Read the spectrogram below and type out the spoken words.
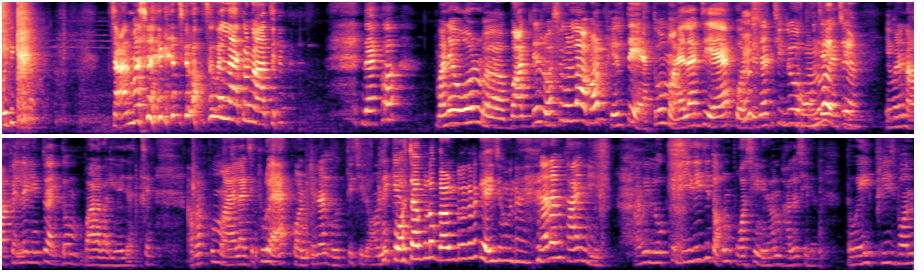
ওইদিকে। চার মাস হয়ে গেছে রসগোল্লা এখনও আছে। দেখো মানে ওর বার্থডে রসগোল্লা আমার ফেলতে এত মায়া লাগছে এক কন্টেনার ছিল। এবারে না ফেললে কিন্তু একদম বাড়াবাড়ি হয়ে যাচ্ছে। আমার খুব মায়া লাগছে পুরো এক কন্টেনার ভর্তি ছিল। অনেকে পচাগুলো গরম করে করে মনে হয়? না না আমি খাইনি। আমি লোককে দিয়ে দিয়েছি তখন পচিনি তখন ভালো ছিল। তো এই ফ্রিজ বন্ধ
